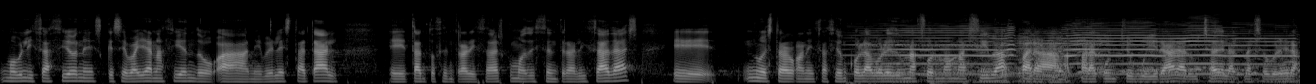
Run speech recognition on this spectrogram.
movilizaciones que se vayan haciendo a nivel estatal, eh, tanto centralizadas como descentralizadas, eh, nuestra organización colabore de una forma masiva para, contribuir a la lucha de la clase obrera.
